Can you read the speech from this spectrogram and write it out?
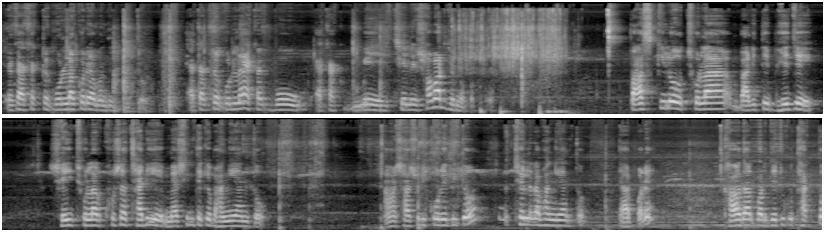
এক এক একটা গোল্লা করে আমাদের দিত। এক একটা গোল্লা, এক এক বউ, এক এক মেয়ে, ছেলে, সবার জন্য করতো। পাঁচ কিলো ছোলা বাড়িতে ভেজে সেই ছোলার খোসা ছাড়িয়ে মেশিন থেকে ভাঙিয়ে আনতো। আমার শাশুড়ি করে দিত, ছেলেরা ভাঙিয়ে আনতো। তারপরে খাওয়া দাওয়ার পরে যেটুকু থাকতো,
